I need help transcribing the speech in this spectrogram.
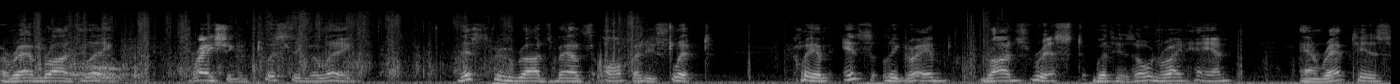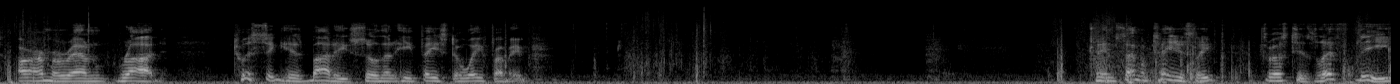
around Rod's leg, thrashing and twisting the leg. This threw Rod's balance off and he slipped. Clem instantly grabbed Rod's wrist with his own right hand and wrapped his arm around Rod, twisting his body so that he faced away from him. Clem simultaneously thrust his left knee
